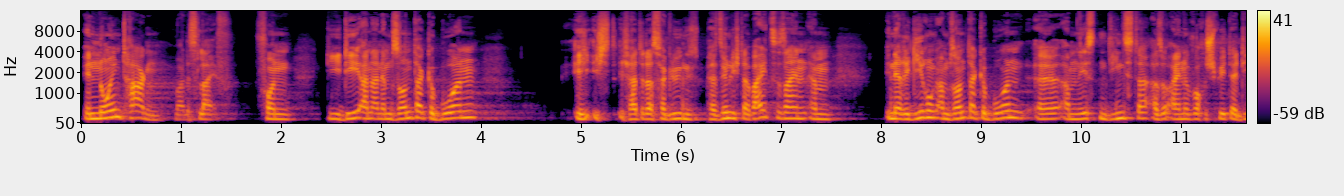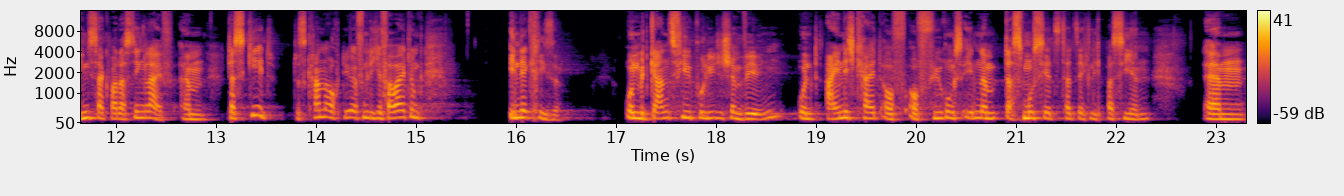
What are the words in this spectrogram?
in neun Tagen war das live. Von die Idee an einem Sonntag geboren, ich, ich, ich hatte das Vergnügen, persönlich dabei zu sein, ähm, in der Regierung am Sonntag geboren, äh, am nächsten Dienstag, also eine Woche später, Dienstag war das Ding live. Ähm, das geht. Das kann auch die öffentliche Verwaltung in der Krise. Und mit ganz viel politischem Willen und Einigkeit auf, auf Führungsebene, das muss jetzt tatsächlich passieren. Ähm,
